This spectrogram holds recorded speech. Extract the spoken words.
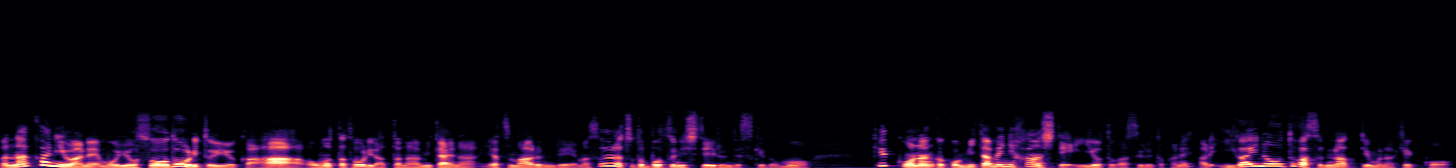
まあ、中にはね、もう予想通りというか、ああ、思った通りだったな、みたいなやつもあるんで、まあ、そういうのはちょっとボツにしているんですけども、結構なんかこう見た目に反していい音がするとかね、あれ意外な音がするなっていうものは結構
